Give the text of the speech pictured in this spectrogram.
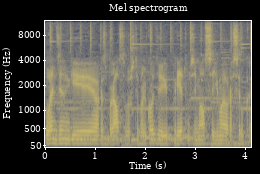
лендинги, разбирался в HTML-коде и при этом занимался email рассылкой.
